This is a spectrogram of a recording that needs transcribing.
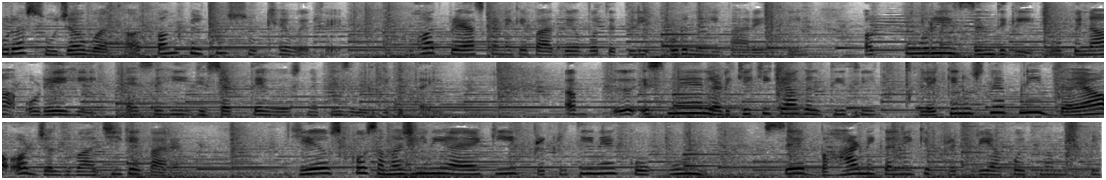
पूरा सूजा हुआ था और पंख बिल्कुल सूखे हुए थे। बहुत प्रयास करने के बाद भी अब वो तितली उड़ नहीं पा रही थी और पूरी ज़िंदगी वो बिना उड़े ही, ऐसे ही घिसटते हुए उसने अपनी ज़िंदगी बिताई। अब इसमें लड़के की क्या गलती थी? लेकिन उसने अपनी दया और जल्दबाजी के कारण ये उसको समझ ही नहीं आया कि प्रकृति ने कोकून से बाहर निकलने की प्रक्रिया को इतना मुश्किल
